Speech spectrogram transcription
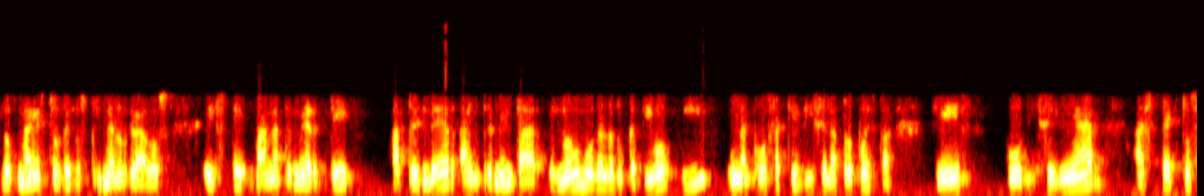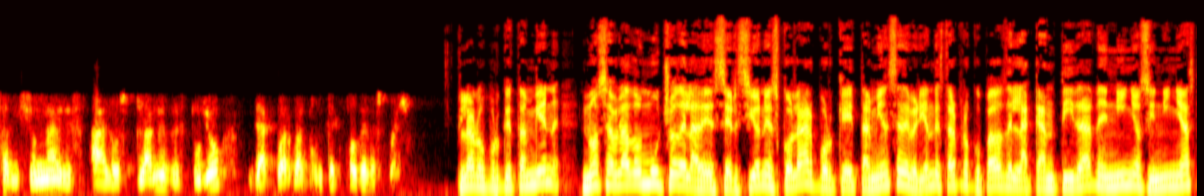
los maestros de los primeros grados este, van a tener que aprender a implementar el nuevo modelo educativo y una cosa que dice la propuesta, que es codiseñar aspectos adicionales a los planes de estudio de acuerdo al contexto de la escuela. Claro, porque también no se ha hablado mucho de la deserción escolar, porque también se deberían de estar preocupados de la cantidad de niños y niñas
